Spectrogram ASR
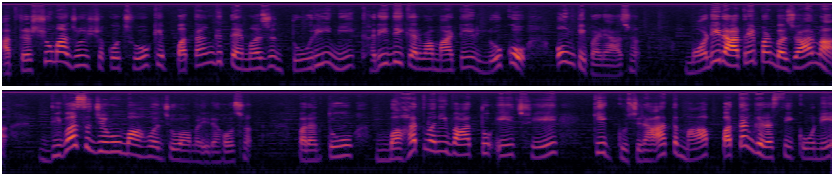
આપ દ્રશ્યોમાં જોઈ શકો છો કે પતંગ તેમજ દોરીની ખરીદી કરવા માટે લોકો ઉમટી પડ્યા છે. મોડી રાત્રે પણ બજારમાં દિવસ જેવો માહોલ જોવા મળી રહ્યો છે. પરંતુ મહત્વની વાત તો એ છે કે ગુજરાતમાં પતંગ રસિકોને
